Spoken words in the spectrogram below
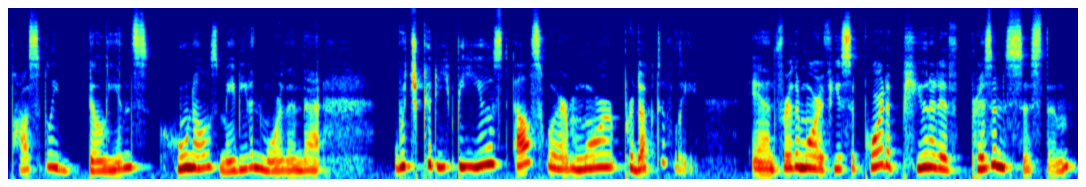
possibly billions, who knows, maybe even more than that, which could be used elsewhere more productively. And furthermore, if you support a punitive prison system,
